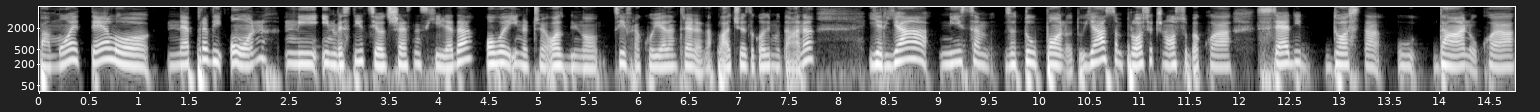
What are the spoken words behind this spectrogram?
Pa moje telo ne pravi on ni investicije od 16.000, ovo je inače ozbiljno cifra koju jedan trener naplaćuje za godinu dana, jer ja nisam za tu ponudu. Ja sam prosječna osoba koja sedi dosta u danu, koja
